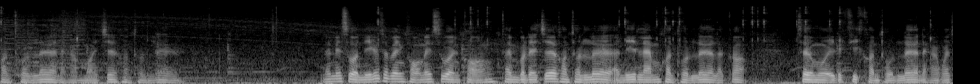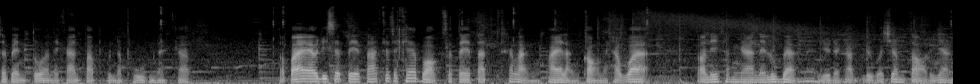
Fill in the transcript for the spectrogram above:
Controller นะครับ Moisture Controller และในส่วนนี้ก็จะเป็นของในส่วนของ Temperature Controller อันนี้ Lamp Controller แล้วก็ Thermoelectric Controller นะครับ ก็จะเป็นตัวในการปรับอุณหภูมินะครับ ต่อไป LD Status ก็จะแค่บอก Status ข้างหลังภายหลังกล่องนะครับว่า ตอนนี้ทำงานในรูปแบบไหนอยู่นะครับ หรือว่าเชื่อมต่อหรือยัง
